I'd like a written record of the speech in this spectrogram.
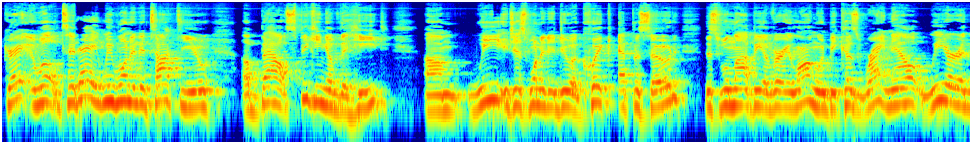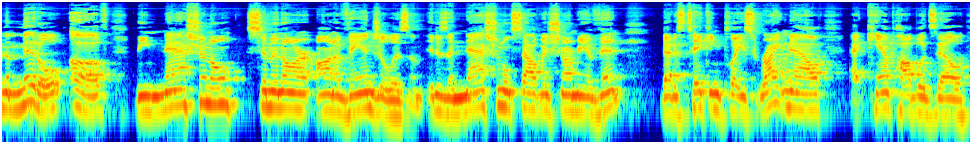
Great. Well, today we wanted to talk to you about speaking of the heat. Um, we just wanted to do a quick episode. This will not be a very long one because right now we are in the middle of the National Seminar on Evangelism. It is a National Salvation Army event that is taking place right now at Camp Hoblitzell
